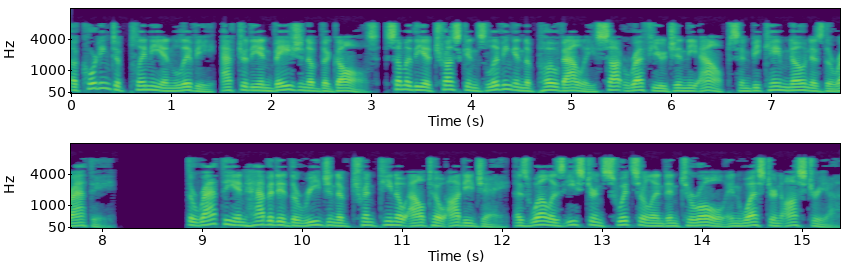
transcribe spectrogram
According to Pliny and Livy, after the invasion of the Gauls, some of the Etruscans living in the Po valley sought refuge in the Alps and became known as the Rathi. The Rathi inhabited the region of Trentino Alto Adige, as well as eastern Switzerland and Tyrol in western Austria.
